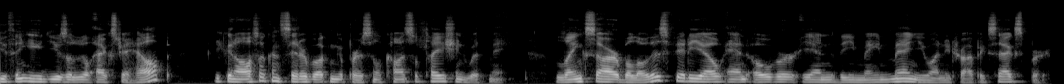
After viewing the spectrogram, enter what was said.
you think you could use a little extra help, you can also consider booking a personal consultation with me. Links are below this video and over in the main menu on Nootropics Expert.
